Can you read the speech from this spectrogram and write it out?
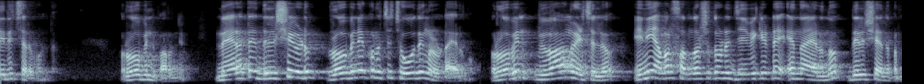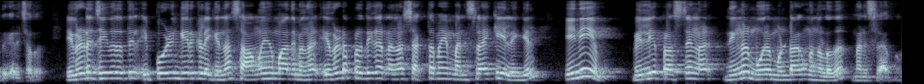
തിരിച്ചറിവുണ്ട്. റോബിൻ പറഞ്ഞു. നേരത്തെ ദിൽഷയോടും റോബിനെ കുറിച്ച് ചോദ്യങ്ങൾ ഉണ്ടായിരുന്നു റോബിൻ വിവാഹം കഴിച്ചല്ലോ ഇനി അവർ സന്തോഷത്തോടെ ജീവിക്കട്ടെ എന്നായിരുന്നു ദിൽഷ എന്ന് പ്രതികരിച്ചത്. ഇവരുടെ ജീവിതത്തിൽ ഇപ്പോഴും കീറി കളിക്കുന്ന സാമൂഹ്യ മാധ്യമങ്ങൾ ഇവരുടെ പ്രതികരണങ്ങൾ ശക്തമായി മനസ്സിലാക്കിയില്ലെങ്കിൽ ഇനിയും വലിയ പ്രശ്നങ്ങൾ നിങ്ങൾ മൂലം ഉണ്ടാകുമെന്നുള്ളത് മനസ്സിലാക്കുക.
